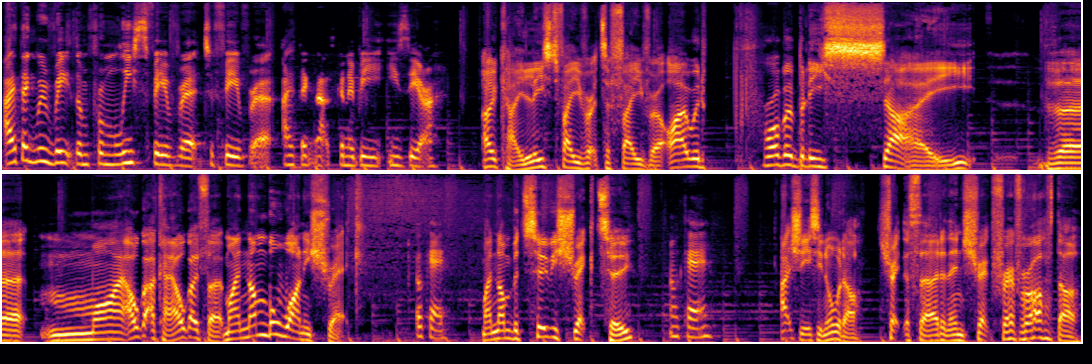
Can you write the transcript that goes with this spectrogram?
I think we rate them from least favorite to favorite. I think that's going to be easier. Okay, least favourite to favourite. I would probably say that my. I'll go, okay, I'll go first. My number one is Shrek. Okay, My number two is Shrek 2. okay, Actually, it's in order Shrek the third and then Shrek Forever After.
